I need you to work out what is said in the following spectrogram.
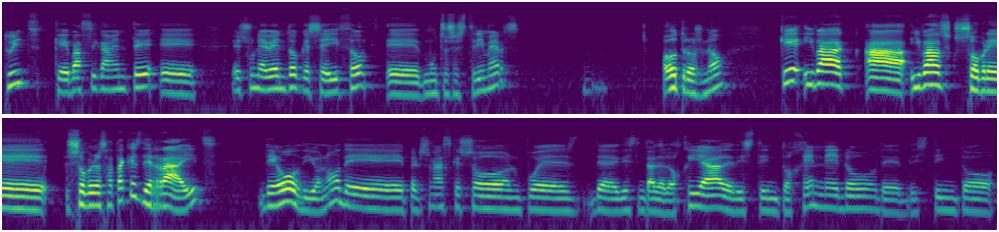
Twitch, que básicamente eh, es un evento que se hizo eh, muchos streamers, otros no, que iba, a, iba sobre, sobre los ataques de raids, de odio, ¿no? De personas que son, pues, de distinta ideología, de distinto género, de distinto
